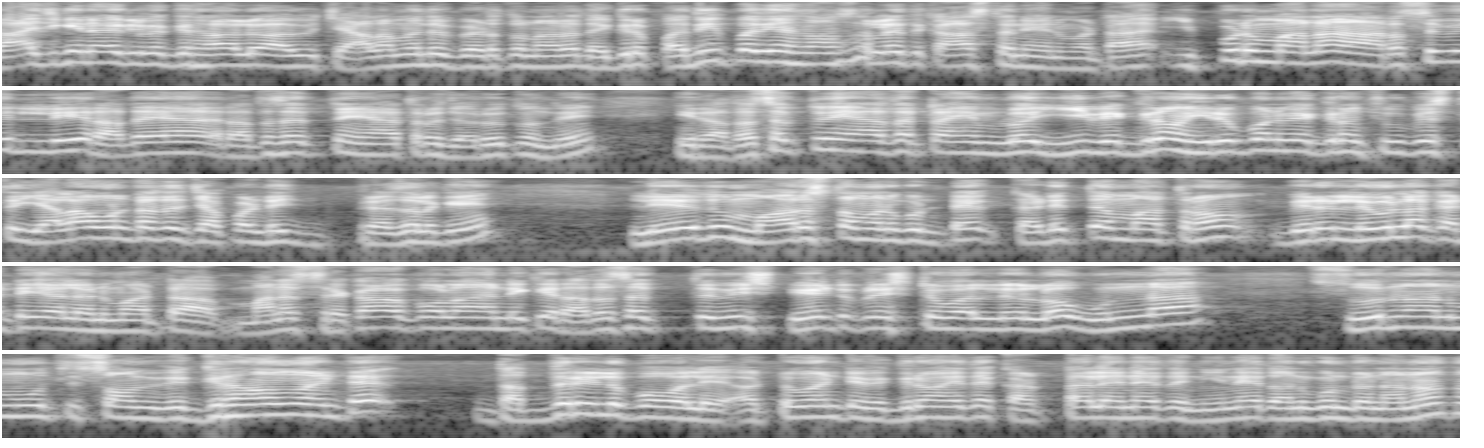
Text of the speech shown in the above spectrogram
రాజకీయ నాయకుల విగ్రహాలు అవి చాలా మంది పెడుతున్నారు. దగ్గర పది పదిహేను సంవత్సరాలు అయితే కాస్తాయి అనమాట ఇప్పుడు మన అరసవిల్లి రథ రథసప్తం యాత్ర జరుగుతుంది. ఈ రథసప్తం యాత్ర టైంలో ఈ విగ్రహం ఇరుపని విగ్రహం చూపిస్తే ఎలా ఉంటుందో చెప్పండి ప్రజలకి. లేదు మారుస్తాం అనుకుంటే కడితే మాత్రం వేరే లెవెల్లో కట్టేయాలన్నమాట. మన శ్రీకాకుళానికి రథసప్తమి స్టేట్ ఫెస్టివల్లో ఉన్న సూర్యనారాయణమూర్తి స్వామి విగ్రహం అంటే దద్దరిల్లిపోవాలి. అటువంటి విగ్రహం అయితే కట్టాలి అనేది నేనైతే అనుకుంటున్నాను.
